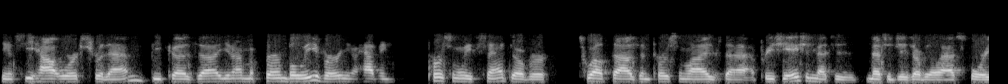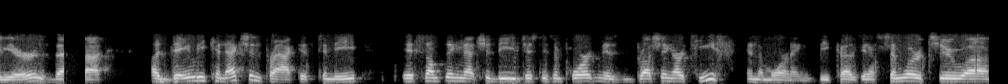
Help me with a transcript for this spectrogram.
you know see how it works for them because uh, you know I'm a firm believer you know having personally sent over 12,000 personalized uh, appreciation messages messages over the last four years that uh, a daily connection practice to me is something that should be just as important as brushing our teeth in the morning because you know similar to uh,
